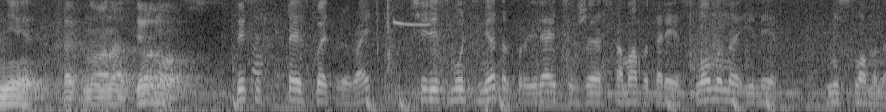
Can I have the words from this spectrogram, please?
Нет. Так, ну она дернулась. This is test battery, right? Через мультиметр проверяется уже сама батарея, сломана или не сломана.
